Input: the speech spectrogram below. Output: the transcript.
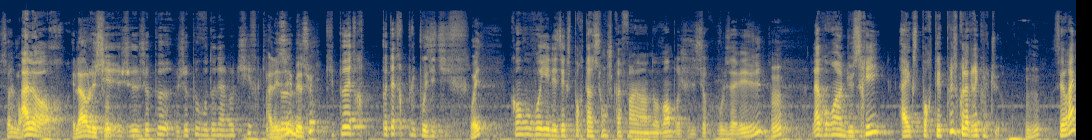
seulement. Alors, Et là, je, peux, je peux vous donner un autre chiffre qui, Allez-y, bien sûr. qui peut être peut-être plus positif. Oui. Quand vous voyez les exportations jusqu'à fin novembre, je suis sûr que vous les avez vues, hum. L'agro-industrie a exporté plus que l'agriculture. Hum. C'est vrai?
